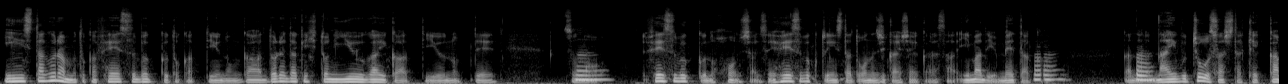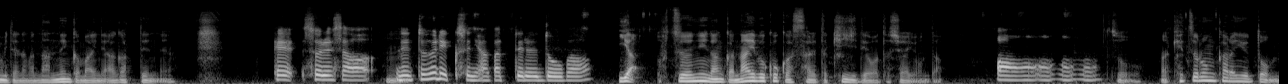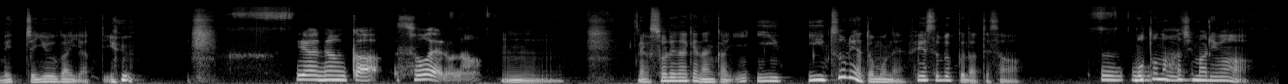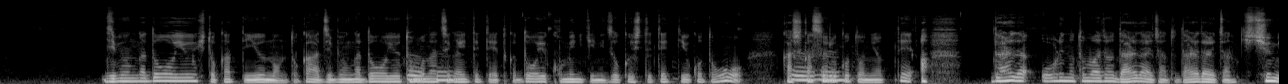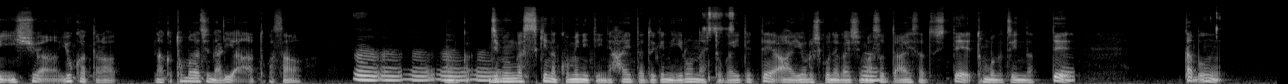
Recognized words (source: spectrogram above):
インスタグラムとかフェイスブックとかっていうのがどれだけ人に有害かっていうのってその、うん。フェイスブックの本社ですね。フェイスブックとインスタと同じ会社やからさ今でいうメタか、うん。がなんかうん内部調査した結果みたいなのが何年か前に上がってんねんえそれさ、うん。ネットフリックスに上がってる動画？いや普通になんか内部告発された記事で私は読んだ。ああああああそう、まあ、結論から言うとめっちゃ有害やっていう。いやなんかそうやろな。うん。なんかそれだけなんかいいいいツールやと思うねん。Facebook だってさうんうん。元の始まりは自分がどういう人かっていうのとか自分がどういう友達がいててとかどういうコミュニティに属しててっていうことを可視化することによって、あ誰だ俺の友達の誰々ちゃんと誰々ちゃん趣味一緒やん。よかったらなんか友達になりやとかさ。うんうんうんうんなんか自分が好きなコミュニティに入った時にいろんな人がいてて「あよろしくお願いします」って挨拶して友達になって、うん。多分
